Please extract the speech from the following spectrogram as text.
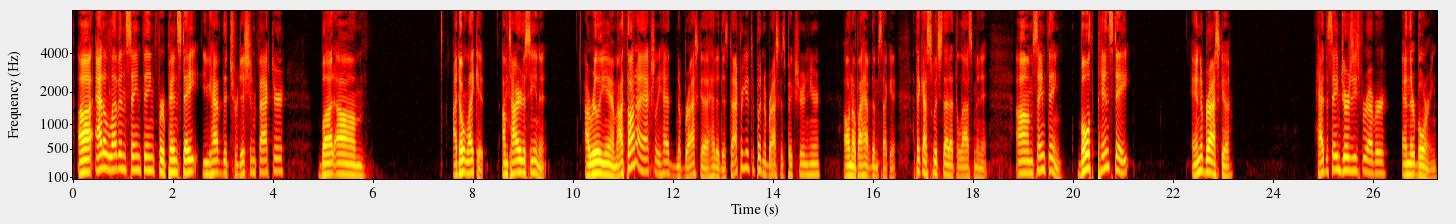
Uh, at eleven, same thing for Penn State. You have the tradition factor, but um, I don't like it. I'm tired of seeing it. I really am. I thought I actually had Nebraska ahead of this. Did I forget to put Nebraska's picture in here? Oh no, but I have them second. I think I switched that at the last minute. Um, same thing. Both Penn State and Nebraska had the same jerseys forever, and they're boring.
